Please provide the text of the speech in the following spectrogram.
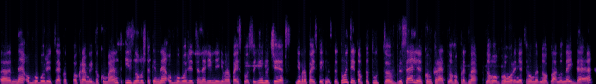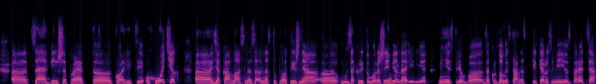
е, не обговорюється як окремий документ, і знову ж таки не обговорюється на рівні Європейського союзу чи європейських інституцій. Тобто, тут е, в Брюсселі конкретного предметного обговорення цього мирного плану не йде. Це більше проект коаліції охочих, яка власне наступного тижня у закритому режимі на рівні міністрів закордонних справ, наскільки я розумію, збереться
